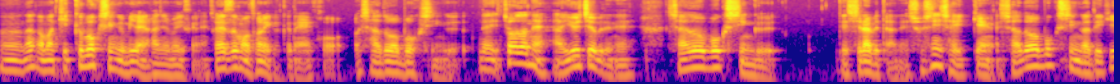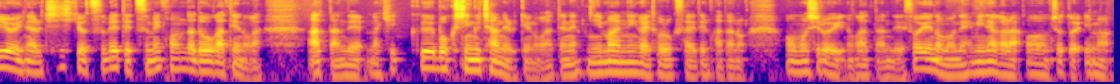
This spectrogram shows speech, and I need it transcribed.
うん、なんかまあキックボクシングみたいな感じでもいいですけどね。とりあえずもうとにかくね、こう、シャドーボクシング。で、ちょうどね、YouTube でね、シャドーボクシングで調べたらね、初心者一見、シャドーボクシングができるようになる知識を全て詰め込んだ動画っていうのがあったんで、まあ、キックボクシングチャンネルっていうのがあってね、2万人ぐらい登録されてる方の面白いのがあったんで、そういうのもね、見ながら、ちょっと今、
